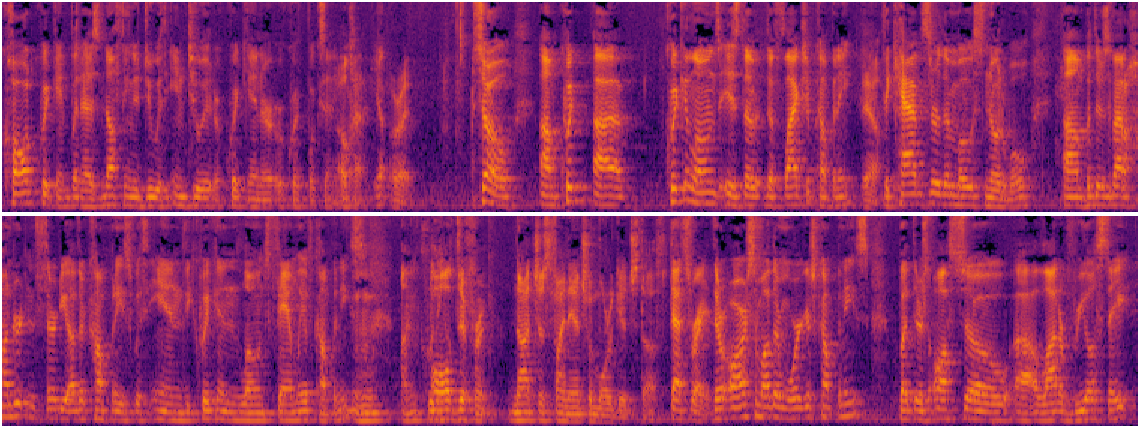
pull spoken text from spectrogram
called Quicken, but has nothing to do with Intuit or Quicken or, or QuickBooks anymore. Okay. Yep. All right. So, um, Quick uh, Quicken Loans is the, the flagship company. Yeah. The Cavs are the most notable, um, but there's about 130 other companies within the Quicken Loans family of companies, um, including Mm-hmm. All different, not just financial mortgage stuff. that's right. There are some other mortgage companies, but there's also uh, a lot of real estate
